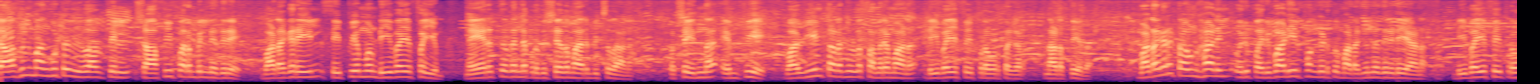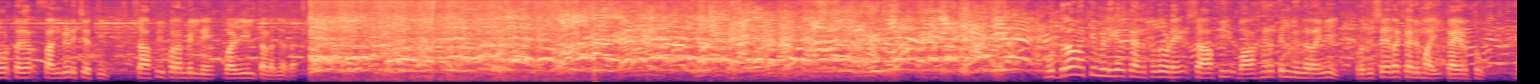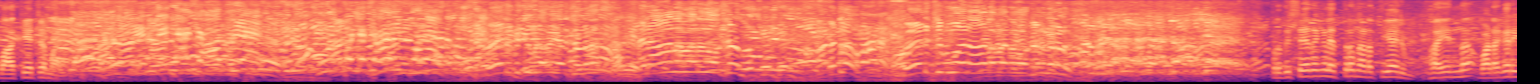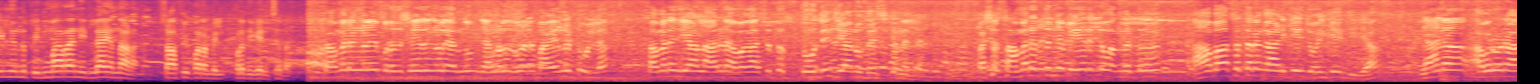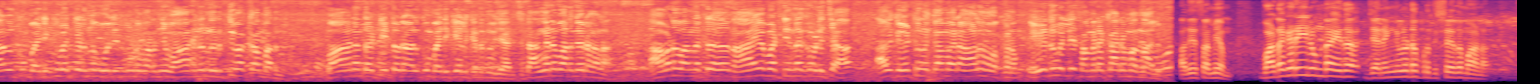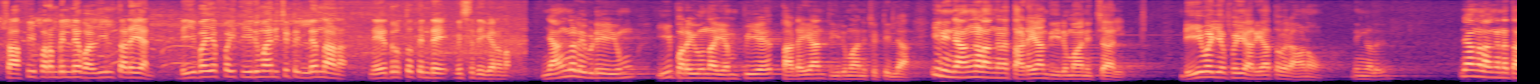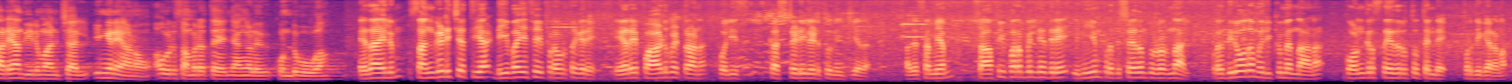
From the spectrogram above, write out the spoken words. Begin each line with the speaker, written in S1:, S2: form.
S1: രാഹുൽ മാങ്കൂട്ട വിവാദത്തിൽ ഷാഫി പറമ്പിലിനെതിരെ വടകരയിൽ C P എമ്മും ഡിവൈഎഫ്ഐയും നേരത്തെ തന്നെ പ്രതിഷേധം ആരംഭിച്ചതാണ്. പക്ഷേ ഇന്ന് എം പിയെ വഴിയിൽ തടഞ്ഞുള്ള സമരമാണ് ഡിവൈഎഫ്ഐ പ്രവർത്തകർ നടത്തിയത്. വടകര ടൗൺ ഹാളിൽ ഒരു പരിപാടിയിൽ പങ്കെടുത്ത് മടങ്ങുന്നതിനിടെയാണ് ഡിവൈഎഫ്ഐ പ്രവർത്തകർ സംഘടിച്ചെത്തി ഷാഫി പറമ്പിലിനെ വഴിയിൽ തടഞ്ഞത്. മുദ്രാവാക്യം വിളികൾ കനത്തതോടെ ഷാഫി വാഹനത്തിൽ നിന്നിറങ്ങി പ്രതിഷേധക്കാരുമായി കയർത്തു. വാക്കേറ്റമായി. പ്രതിഷേധങ്ങൾ എത്ര നടത്തിയാലും ഭയന്ന് വടകരയിൽ നിന്ന് പിന്മാറാനില്ല എന്നാണ് ഷാഫി പറമ്പിൽ പ്രതികരിച്ചത്.
S2: സമരങ്ങളെയും പ്രതിഷേധങ്ങളെയും ഒന്നും ഞങ്ങൾ ഇതുവരെ ഭയന്നിട്ടുമില്ല. സമരം ചെയ്യാനുള്ള ആരുടെ അവകാശത്തെ ചോദ്യം ചെയ്യാൻ ഉദ്ദേശിക്കുന്നില്ല. പക്ഷെ സമരത്തിന്റെ പേരിൽ വന്നിട്ട് ആവാസത്തരം കാണിക്കുകയും ചോദിക്കുകയും ചെയ്യുക ഞാൻ അവർ ഒരാൾക്കും പരിക്ക് പറ്റരുന്ന പോലീസിനോട് പറഞ്ഞു വാഹനം നിർത്തിവെക്കാൻ പറഞ്ഞു. വാഹനം തട്ടിയിട്ട് ഒരാൾക്കും പരിക്കേൽക്കരുതെന്ന് വിചാരിച്ചിട്ട്. അങ്ങനെ പറഞ്ഞ ഒരാളാണ് അവിടെ വന്നിട്ട് നായ പട്ടി എന്നൊക്കെ വിളിച്ചാൽ അത് കേട്ടു നിൽക്കാൻ വേറെ നോക്കണം. ഏത് വലിയ സമരക്കാരൻ വന്നാലും.
S1: അതേസമയം വടകരയിലുണ്ടായത് ജനങ്ങളുടെ പ്രതിഷേധമാണ്. ഷാഫി പറമ്പിലിനെ വഴിയിൽ തടയാൻ ഡിവൈഎഫ്ഐ തീരുമാനിച്ചിട്ടില്ലെന്നാണ് നേതൃത്വത്തിന്റെ വിശദീകരണം.
S3: ഞങ്ങൾ എവിടെയും ഈ പറയുന്ന എം പിയെ തടയാൻ തീരുമാനിച്ചിട്ടില്ല. ഇനി ഞങ്ങൾ അങ്ങനെ തടയാൻ തീരുമാനിച്ചാൽ ഡിവൈഎഫ്ഐ അറിയാത്തവരാണോ നിങ്ങൾ? ഞങ്ങൾ അങ്ങനെ തടയാൻ തീരുമാനിച്ചാൽ ഇങ്ങനെയാണോ ആ ഒരു സമരത്തെ ഞങ്ങൾ കൊണ്ടുപോവുക?
S1: ഏതായാലും സംഘടിച്ചെത്തിയ ഡിവൈഎഫ്ഐ പ്രവർത്തകരെ ഏറെ പാടുപെട്ടാണ് പോലീസ് കസ്റ്റഡിയിലെടുത്തു നീക്കിയത്. അതേസമയം ഷാഫി പറമ്പിലിനെതിരെ ഇനിയും പ്രതിഷേധം തുടർന്നാൽ പ്രതിരോധമൊരുക്കുമെന്നാണ് കോൺഗ്രസ് നേതൃത്വത്തിന്റെ പ്രതികരണം.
